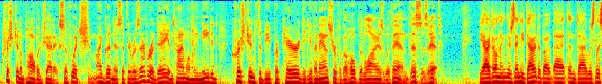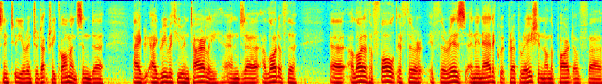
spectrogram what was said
Christian apologetics, of which, my goodness, if there was ever a day and time when we needed Christians to be prepared to give an answer for the hope that lies within, this is it. Yeah, I don't think there's any doubt about that. And I was listening to your introductory comments, and uh, I, I, agree with you entirely. And uh, a lot of the uh, a lot of the fault, if there if there is an inadequate preparation on the part of uh,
